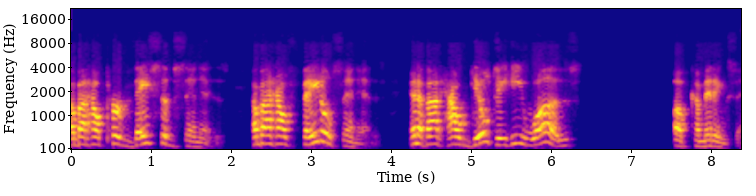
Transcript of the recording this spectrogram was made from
about how pervasive sin is, about how fatal sin is and about how guilty he was of committing sin.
